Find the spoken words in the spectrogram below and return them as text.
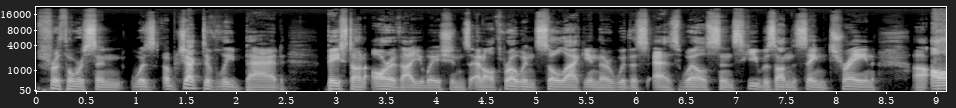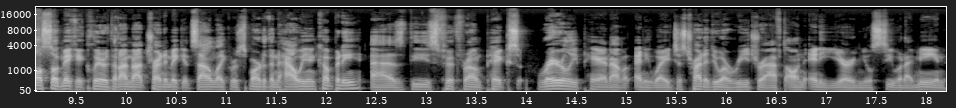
for Thorson was objectively bad based on our evaluations. And I'll throw in Solak in there with us as well, since he was on the same train. Uh, I'll also make it clear that I'm not trying to make it sound like we're smarter than Howie and company, as these fifth round picks rarely pan out anyway. Just try to do a redraft on any year and you'll see what I mean.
